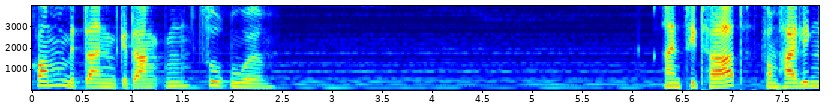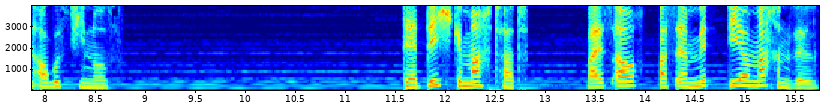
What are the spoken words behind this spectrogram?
Komm mit deinen Gedanken zur Ruhe. Ein Zitat vom heiligen Augustinus. Der dich gemacht hat, weiß auch, was er mit dir machen will.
